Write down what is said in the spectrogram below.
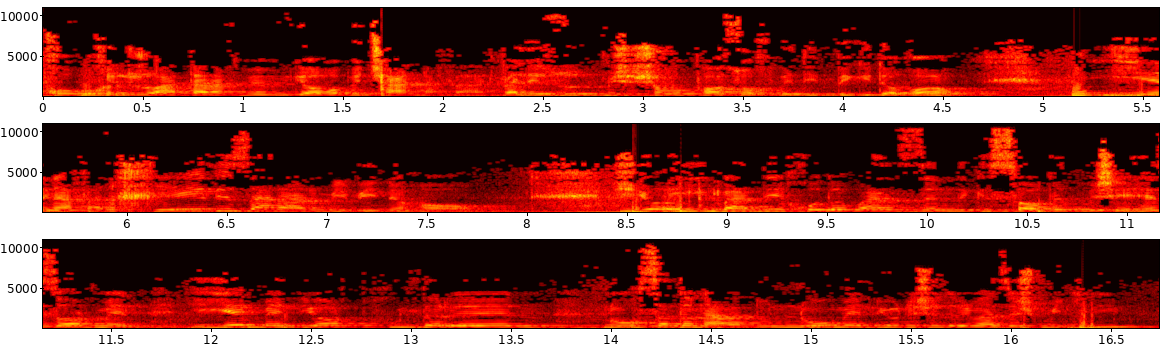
خب خیلی راحت طرف میگه آقا به چند نفر؟ ولی زود میشه شما پاسخ بدید. بگید آقا اون یه نفر خیلی ضرر می‌بینه ها. یا این بنده خدا باید زندگی ساقط بشه. هزار مل یه میلیارد پول داره 999 میلیونش داریم ازش می‌گیریم.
